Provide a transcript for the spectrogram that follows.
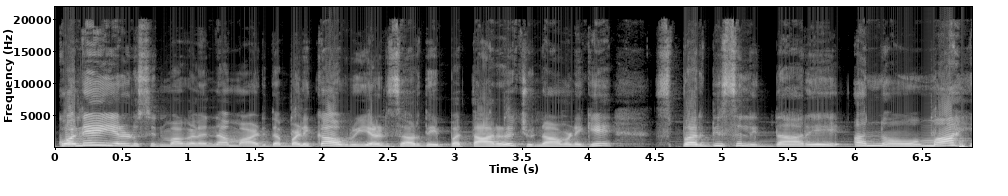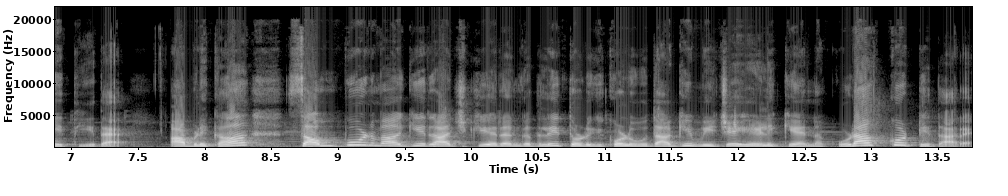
ಕೊನೆ ಎರಡು ಸಿನಿಮಾಗಳನ್ನ ಮಾಡಿದ ಬಳಿಕ ಅವರು ಎರಡು ಸಾವಿರದ ಇಪ್ಪತ್ತಾರರ ಚುನಾವಣೆಗೆ ಸ್ಪರ್ಧಿಸಲಿದ್ದಾರೆ ಅನ್ನೋ ಮಾಹಿತಿ ಇದೆ. ಆ ಬಳಿಕ ಸಂಪೂರ್ಣವಾಗಿ ರಾಜಕೀಯ ರಂಗದಲ್ಲಿ ತೊಡಗಿಕೊಳ್ಳುವುದಾಗಿ ವಿಜಯ್ ಹೇಳಿಕೆಯನ್ನು ಕೂಡ ಕೊಟ್ಟಿದ್ದಾರೆ.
